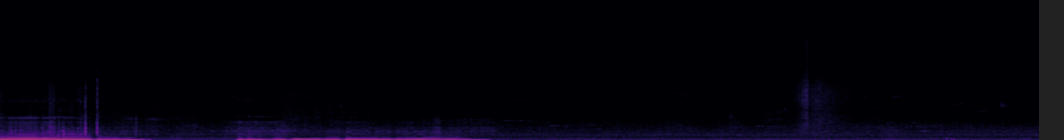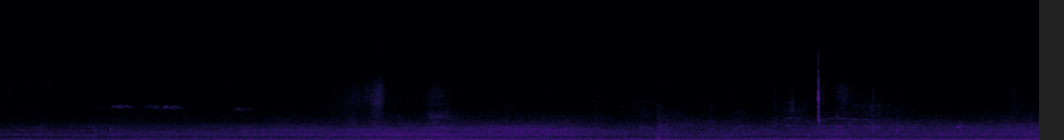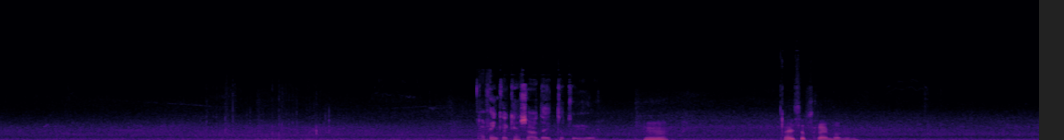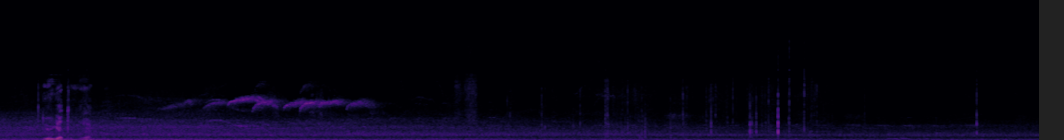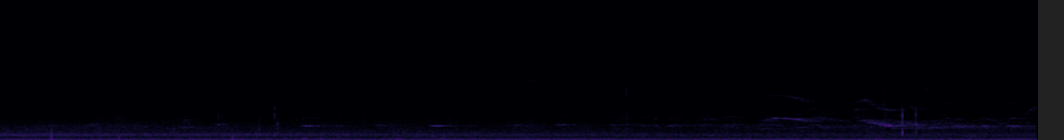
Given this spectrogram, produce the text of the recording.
Mm. I think I can share data to you. Mm hmm I subscribed already. You get it? Yeah.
